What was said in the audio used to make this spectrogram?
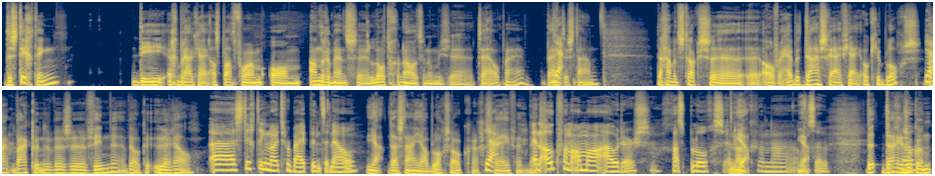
de stichting, die gebruik jij als platform om andere mensen, lotgenoten noem je ze, te helpen, hè, bij te staan. Daar gaan we het straks uh, over hebben. Daar schrijf jij ook je blogs. Ja. Waar, waar, kunnen we ze vinden? Welke URL? Uh, stichtingnooitvoorbij.nl Ja, daar staan jouw blogs ook geschreven. Ja. En ook van allemaal ouders, gastblogs en ook van onze... De, daar is ook, een,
